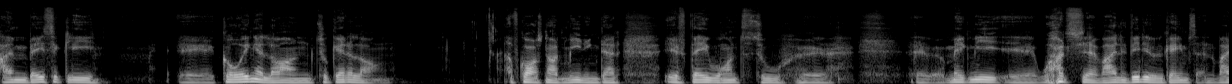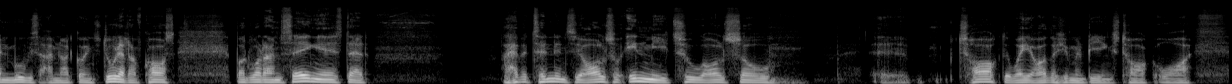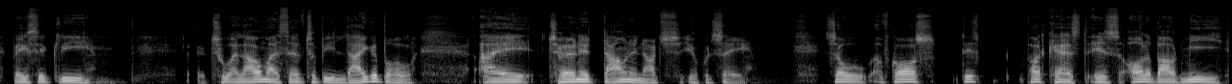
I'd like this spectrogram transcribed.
I'm basically uh, going along to get along. Of course, not meaning that if they want to. Uh, uh, make me uh, watch uh, violent video games and violent movies. I'm not going to do that, of course. But what I'm saying is that I have a tendency also in me to also uh, talk the way other human beings talk, or basically uh, to allow myself to be likable, I turn it down a notch, you could say. So, of course, this podcast is all about me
